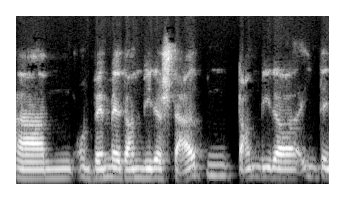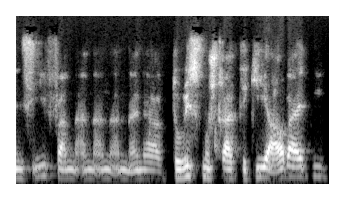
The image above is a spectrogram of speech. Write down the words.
Ähm, und wenn wir dann wieder starten, dann wieder intensiv an, an, an einer Tourismusstrategie arbeiten.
